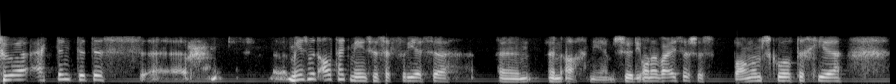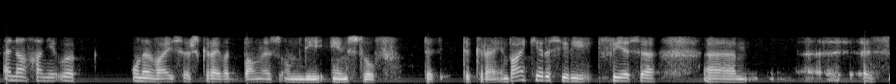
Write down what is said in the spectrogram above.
So ek dink dit is uh, mense moet altyd mense se vrese in in ag neem. So die onderwysers is bang om skool te gee en dan gaan jy ook onderwysers kry wat bang is om die enstof te te kry. En baie keer is hierdie vrese ehm um, is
